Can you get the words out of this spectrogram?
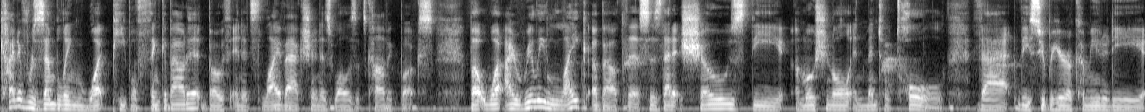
kind of resembling what people think about it, both in its live action as well as its comic books. But what I really like about this is that it shows the emotional and mental toll that the superhero community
